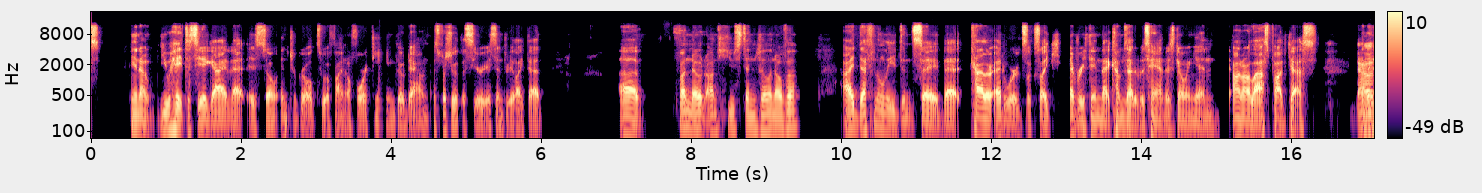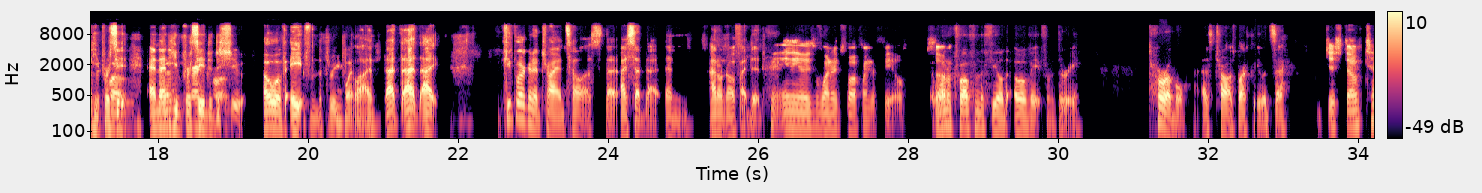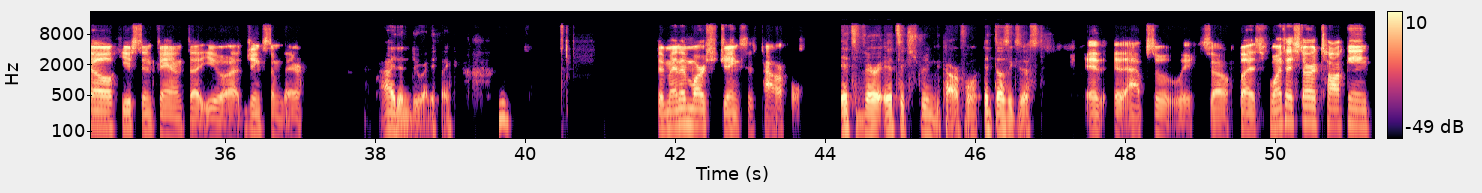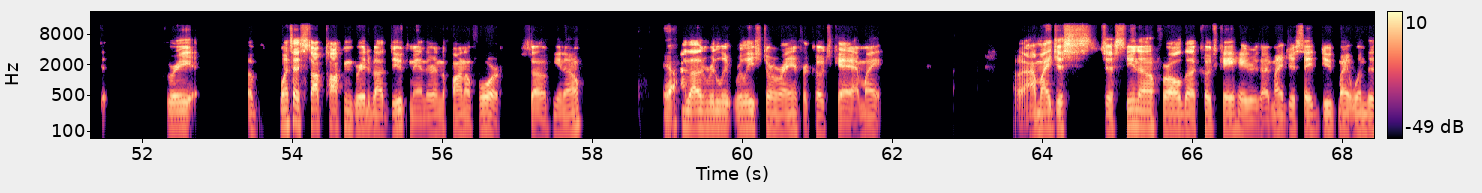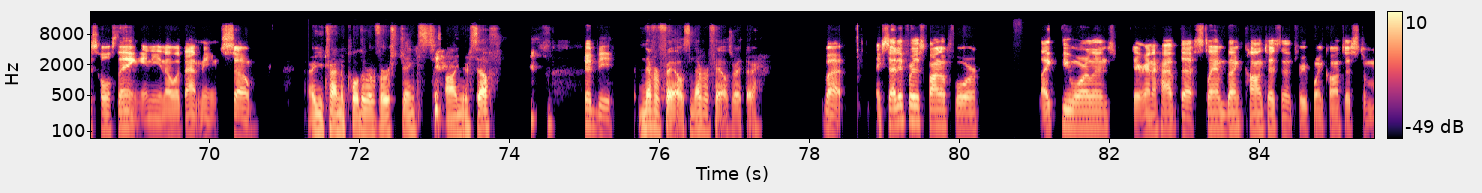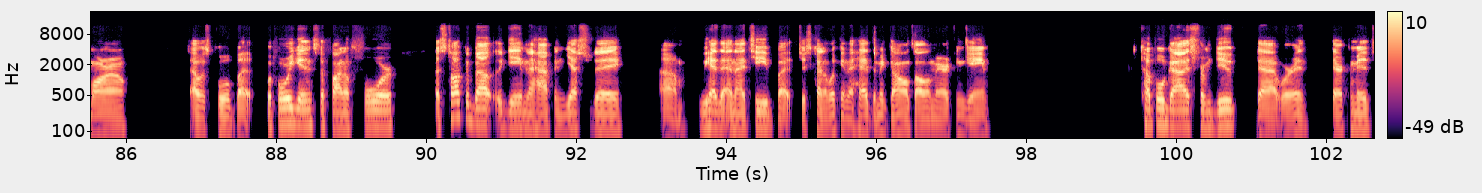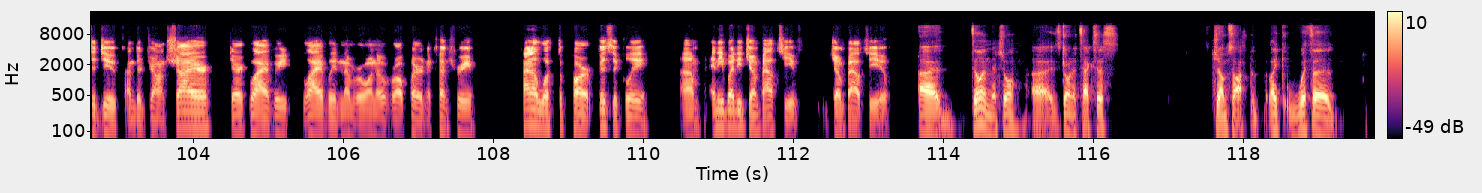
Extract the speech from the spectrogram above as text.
you know, you hate to see a guy that is so integral to a Final Four team go down, especially with a serious injury like that. Uh, fun note on Houston Villanova. I definitely didn't say that Kyler Edwards looks like everything that comes out of his hand is going in on our last podcast. That and then he proceeded and then he was a direct proceeded to shoot 0 of 8 from the three point line. That that I people are gonna try and tell us that I said that, and I don't know if I did. And he was one of twelve from the field. So One of 12 from the field, 0 of 8 from three. Terrible, as Charles Barkley would say. just don't tell Houston fans that you uh, jinxed them there. I didn't do anything. The Men of March jinx is powerful. It's very, it's extremely powerful. It does exist. It it absolutely so. But once I started talking great, uh, once I stopped talking great about Duke, man, they're in the Final Four. So you know, Yeah. I thought really released a rain for Coach K. I might, I might just just you know for all the Coach K haters, I might just say Duke might win this whole thing, and you know what that means. So Are you trying to pull the reverse jinx on yourself? could be. Never fails. Never fails right there. but excited for this Final Four. Like New Orleans, they're gonna have the slam dunk contest and the three point contest tomorrow. That was cool. But before we get into the Final Four, let's talk about the game that happened yesterday. Um, we had the NIT, but just kind of looking ahead, the McDonald's All American game. Couple guys from Duke that were in, they're committed to Duke under Jon Scheyer. Dereck Lively, Lively, the number one overall player in the country, kind of looked the part physically. Um, anybody jump out to you? Jump out to you? Uh, Dillon Mitchell uh, is going to Texas. Jumps off the like with a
